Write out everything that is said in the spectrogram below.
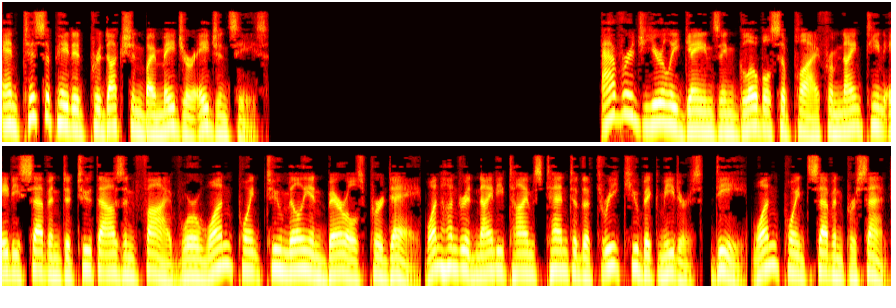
Anticipated production by major agencies Average yearly gains in global supply from 1987 to 2005 were 1.2 million barrels per day, 190 times 10 to the 3 cubic meters, d, 1.7%.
